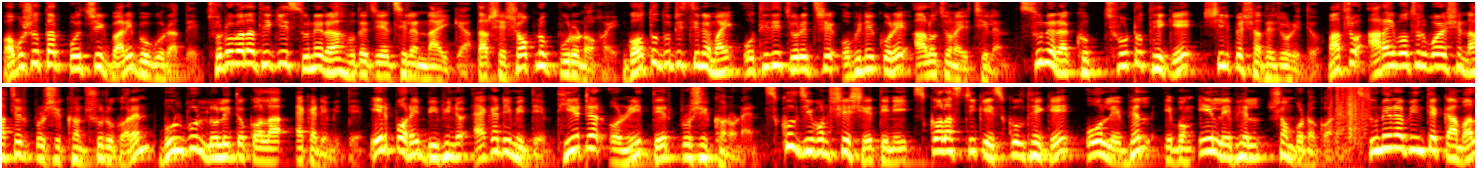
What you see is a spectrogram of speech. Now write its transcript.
অবশ্য তার পৈতৃক বাড়ি বগুড়াতে। ছোটবেলা থেকেই সুনেরা হতে চেয়েছিলেন নায়িকা। তার সে স্বপ্ন পূরণ হয়। গত দুটি সিনেমায় অতিথি চরিত্রে অভিনয় করে আলোচনায় ছিলেন। সুনেরা খুব ছোট থেকে শিল্পের সাথে জড়িত। মাত্র আড়াই বছর বয়সে নাচের প্রশিক্ষণ শুরু করেন বুলবুল ললিত কলা একাডেমিতে। এরপরে বিভিন্ন একাডেমিতে থিয়েটার ও নৃত্যের প্রশিক্ষণ নেন। স্কুল জীবন শেষে তিনি স্কলাস্টিক স্কুল থেকে ও লেভেল এবং এ লেভেল সম্পন্ন করেন। সুনেরা বিনতে কামাল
